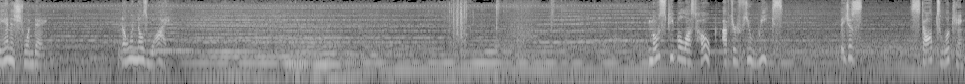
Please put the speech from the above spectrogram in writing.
Vanished one day. No one knows why. Most people lost hope after a few weeks. They just stopped looking.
